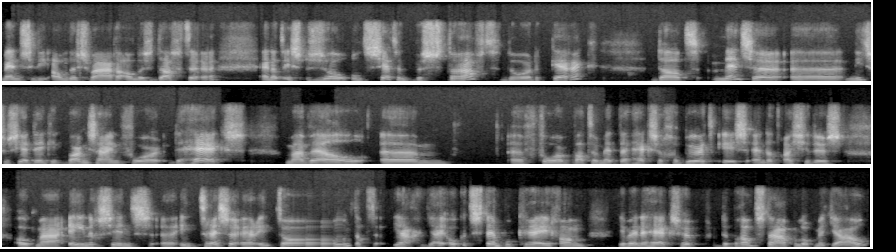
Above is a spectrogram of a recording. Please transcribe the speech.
Mensen die anders waren, anders dachten. En dat is zo ontzettend bestraft door de kerk dat mensen uh, niet zozeer, denk ik, bang zijn voor de heks, maar wel um, uh, voor wat er met de heksen gebeurd is. En dat als je dus ook maar enigszins uh, interesse erin toont, dat ja, jij ook het stempel kreeg van je bent een heks, hup, de brandstapel op met jou.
